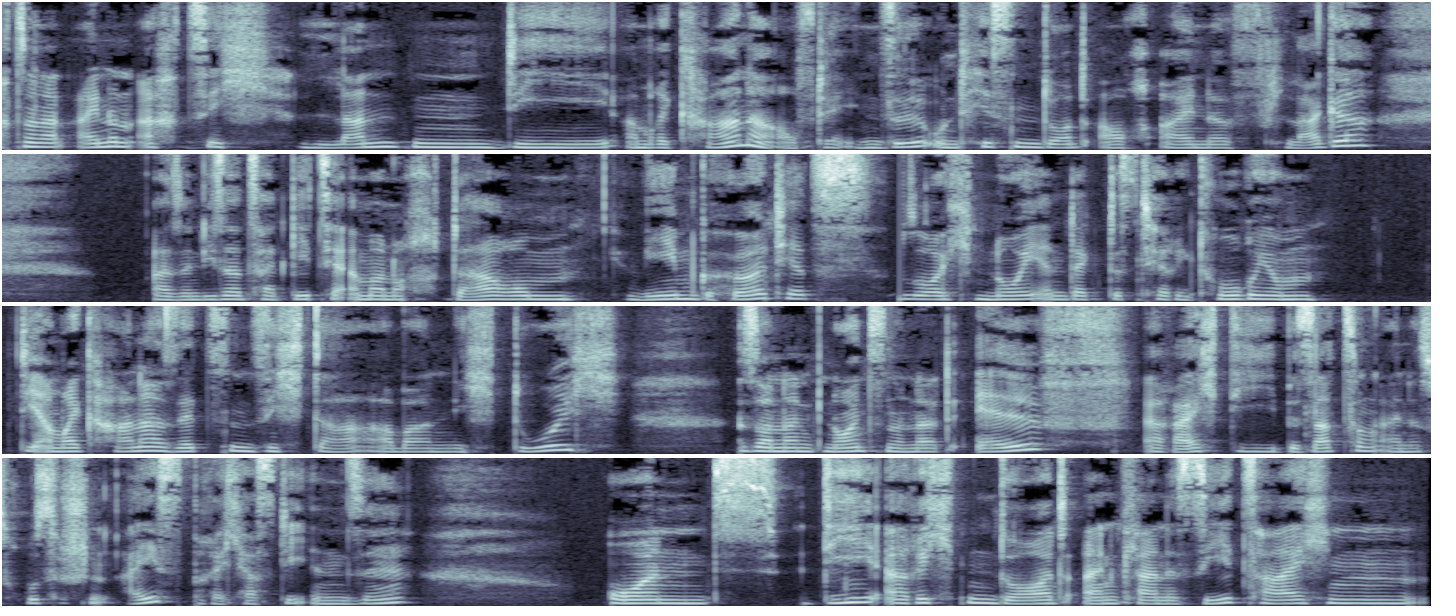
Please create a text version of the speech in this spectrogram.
1881 landen die Amerikaner auf der Insel und hissen dort auch eine Flagge. Also in dieser Zeit geht es ja immer noch darum, wem gehört jetzt solch neu entdecktes Territorium. Die Amerikaner setzen sich da aber nicht durch sondern 1911 erreicht die Besatzung eines russischen Eisbrechers die Insel. Und die errichten dort ein kleines Seezeichen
